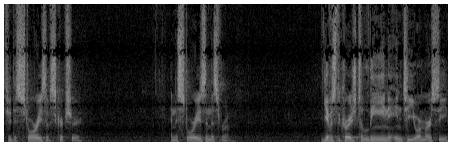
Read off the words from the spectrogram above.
through the stories of Scripture, and the stories in this room. Give us the courage to lean into your mercy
